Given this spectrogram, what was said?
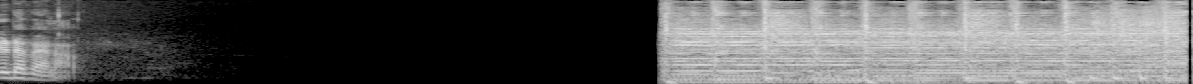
ഇടവേള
